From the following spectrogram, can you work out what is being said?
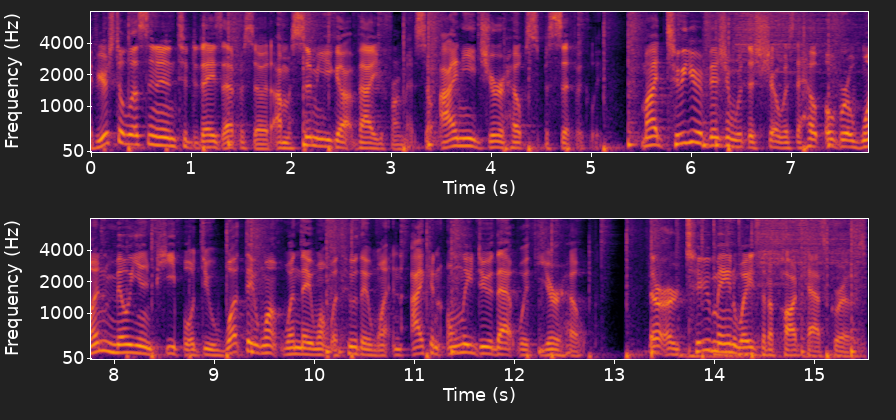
if you're still listening to today's episode, I'm assuming you got value from it, so I need your help specifically. My two year vision with this show is to help over 1 million people do what they want, when they want, with who they want, and I can only do that with your help. There are two main ways that a podcast grows.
